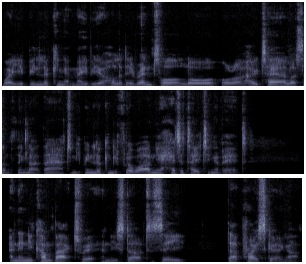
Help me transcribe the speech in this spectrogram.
where you've been looking at maybe a holiday rental or or a hotel or something like that and you've been looking at it for a while and you're hesitating a bit. And then you come back to it and you start to see that price going up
